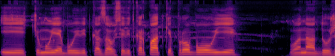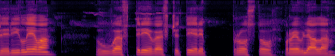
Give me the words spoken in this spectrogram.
І чому я був відказався від Карпатки, пробував її. Вона дуже рійлива. В F3, в F4 просто проявляла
